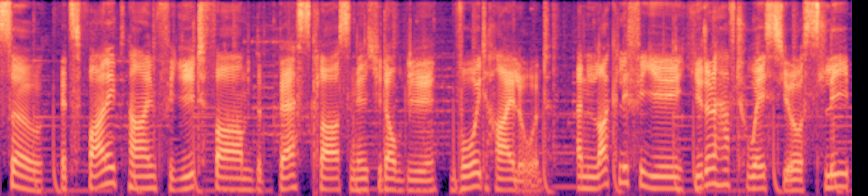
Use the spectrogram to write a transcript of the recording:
So, it's finally time for you to farm the best class in AQW, Void Highlord. And luckily for you, you don't have to waste your sleep,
